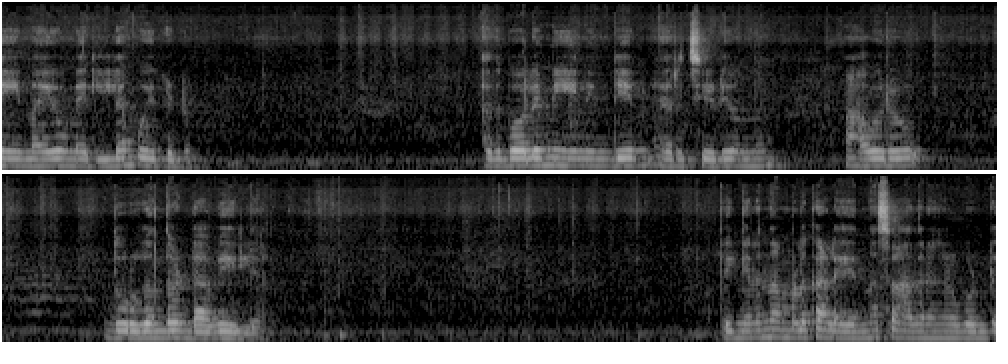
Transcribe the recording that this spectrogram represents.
നെയ്മയവും എല്ലാം പോയി കിട്ടും. അതുപോലെ മീനിന്റെയും ഇറച്ചിയുടെയും ഒന്നും ആ ഒരു ദുർഗന്ധം ഉണ്ടാവുകയില്ല അപ്പം ഇങ്ങനെ നമ്മൾ കളയുന്ന സാധനങ്ങൾ കൊണ്ട്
